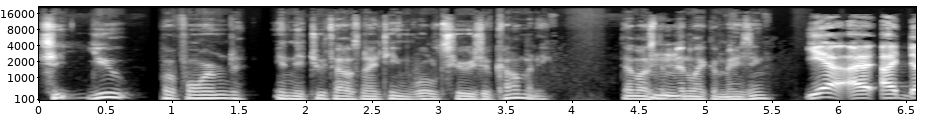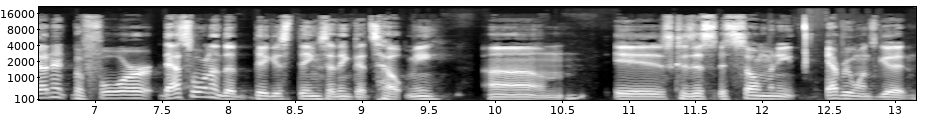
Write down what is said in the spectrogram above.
See, you performed in the 2019 World Series of Comedy. That must have mm-hmm. been like amazing. Yeah, I, I'd done it before. That's one of the biggest things I think that's helped me. Um, is because it's, it's so many. Everyone's good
